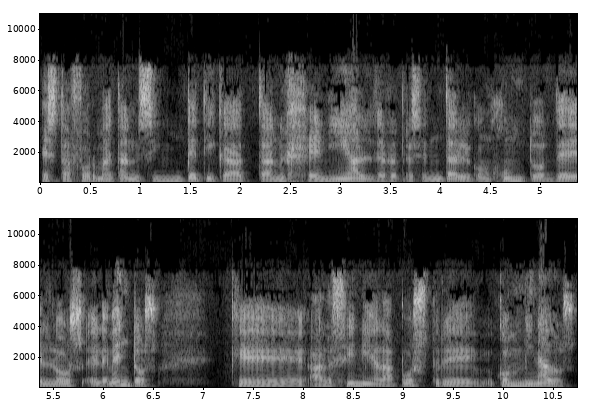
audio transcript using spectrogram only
esta forma tan sintética, tan genial de representar el conjunto de los elementos que al fin y a la postre combinados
